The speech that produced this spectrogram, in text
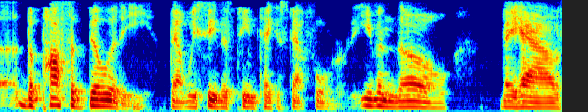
uh, the possibility that we see this team take a step forward, even though they have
